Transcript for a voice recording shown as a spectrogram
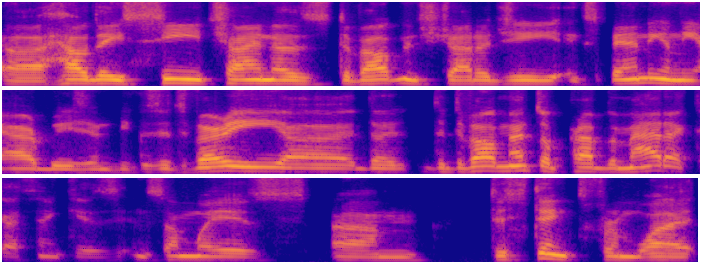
uh, how they see China's development strategy expanding in the Arab region, because it's very, uh, the, the developmental problematic, I think, is in some ways um, distinct from what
